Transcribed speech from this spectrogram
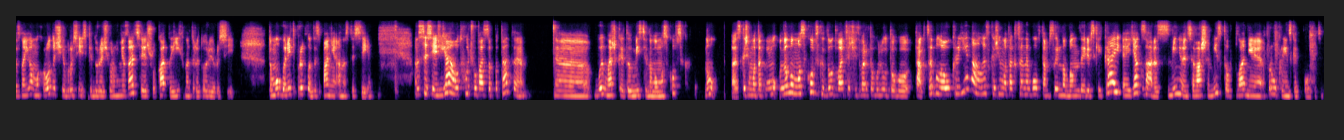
знайомих родичів, російські, до речі, організації шукати їх на території Росії. Тому беріть приклади з пані Анастасії. Анастасія, я от хочу вас запитати. Ви мешкаєте в місті Новомосковськ. Ну, скажімо так, Мо- Новомосковськ до 24 лютого. Так, це була Україна, але скажімо так, це не був там сильно бандерівський край. Е, Як зараз змінюється ваше місто в плані проукраїнських поглядів?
